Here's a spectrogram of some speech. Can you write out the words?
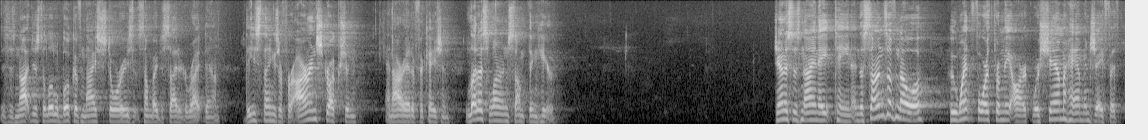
This is not just a little book of nice stories that somebody decided to write down. These things are for our instruction and our edification. Let us learn something here. Genesis 9:18 And the sons of Noah who went forth from the ark were Shem, Ham, and Japheth.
